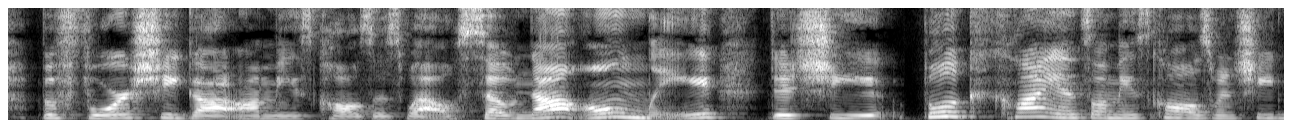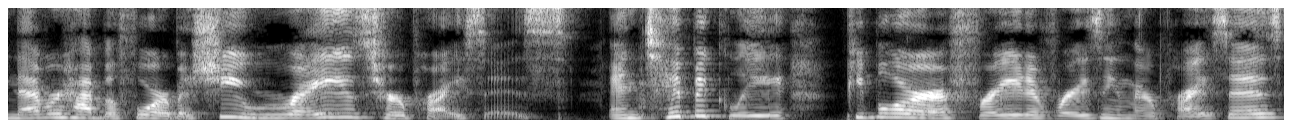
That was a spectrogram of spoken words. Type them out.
before she got on these calls as well. So not only did she book clients on these calls when she never had before, but she raised her prices. And typically, people are afraid of raising their prices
